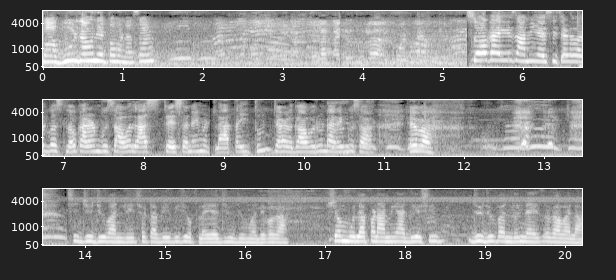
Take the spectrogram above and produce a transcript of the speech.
बाबूर जाऊन येतो म्हणा सांग. सो गाईज आम्ही एसीच्या डब्यात बसलो कारण भुसावळ लास्ट स्टेशन आहे म्हटलं. आता इथून जळगाववरून डायरेक्ट भुसावळ. हे बा अशी जुजू बांधली छोटा बेबी झोपला या जुजू मध्ये बघा. शंभूला पण आम्ही आधी अशी जुजू बांधून न्यायचो गावाला.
